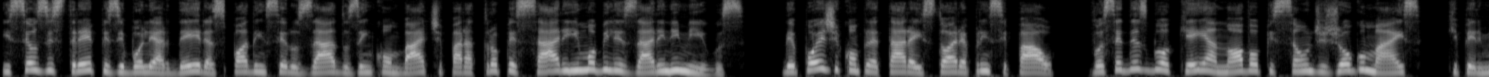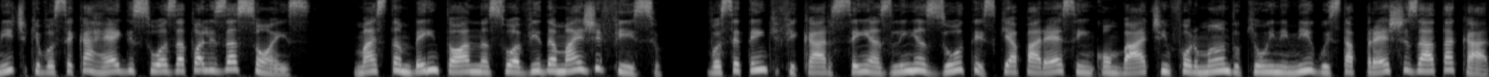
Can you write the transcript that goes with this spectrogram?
E seus estrepes e bolhardeiras podem ser usados em combate para tropeçar e imobilizar inimigos. Depois de completar a história principal, você desbloqueia a nova opção de jogo mais, que permite que você carregue suas atualizações. Mas também torna sua vida mais difícil. Você tem que ficar sem as linhas úteis que aparecem em combate informando que o inimigo está prestes a atacar.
